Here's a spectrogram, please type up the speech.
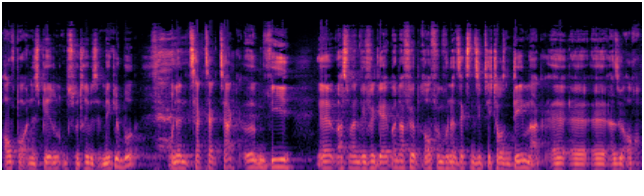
Aufbau eines Beerenobstbetriebes in Mecklenburg. Und dann zack, zack, zack, irgendwie, äh, was man, wie viel Geld man dafür braucht, 576.000 D-Mark, äh, äh, also auch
